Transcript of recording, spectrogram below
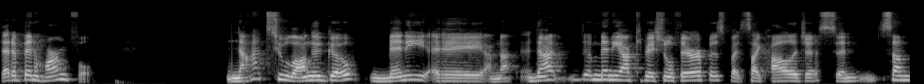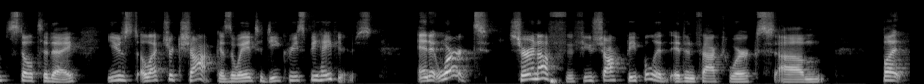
that have been harmful not too long ago many a i'm not not many occupational therapists but psychologists and some still today used electric shock as a way to decrease behaviors. And it worked. Sure enough if you shock people it, it in fact works. Um, but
